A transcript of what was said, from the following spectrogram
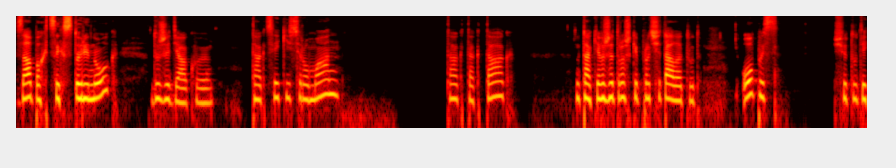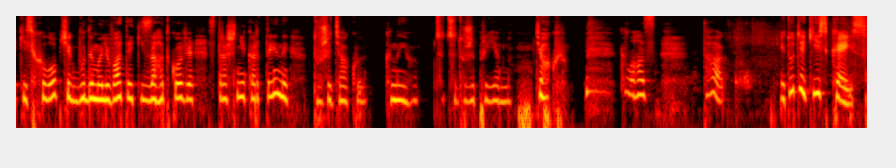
запах цих сторінок. Дуже дякую. Так, це якийсь роман. Так, так, так. Ну так, я вже трошки прочитала тут опис, що тут якийсь хлопчик буде малювати якісь загадкові страшні картини. Дуже дякую. Книга. Це, це дуже приємно. Дякую. Клас. Так. І тут якийсь кейс.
